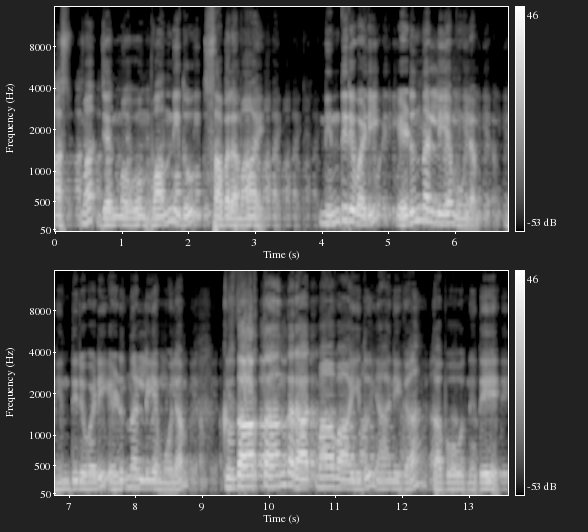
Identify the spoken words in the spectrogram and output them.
അസ്മജന്മവും വന്നിതു സബലമായി. നിന്തിരുവടി എഴുന്നള്ളിയ മൂലം. നിന്തിരുവടി എഴുന്നള്ളിയ മൂലം കൃതാർത്ഥാന്തരാത്മാവായതു ഞാനിക തപോനിതേ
